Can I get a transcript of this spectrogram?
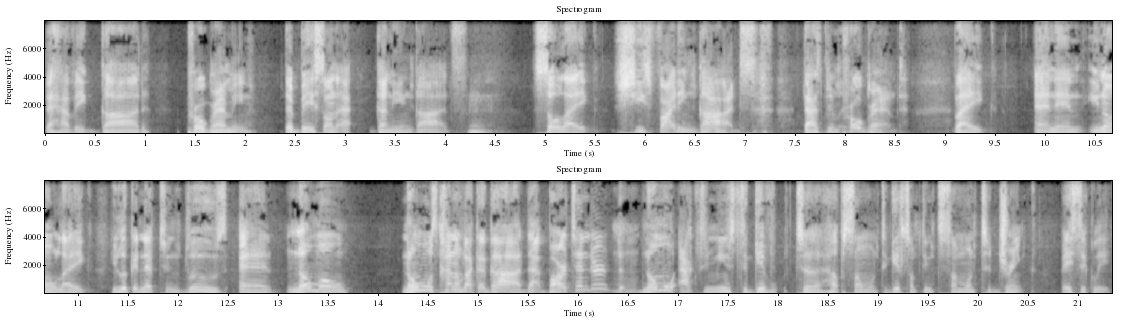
that have a god programming. They're based on Ghanaian gods. Hmm. So like she's fighting gods that's been programmed. Like and then, you know, like you look at Neptune's Bluez and Nomo Nomo was kind of like a god. That bartender, the, mm-hmm. Nomo actually means to give to help someone to give something to someone to drink, basically.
